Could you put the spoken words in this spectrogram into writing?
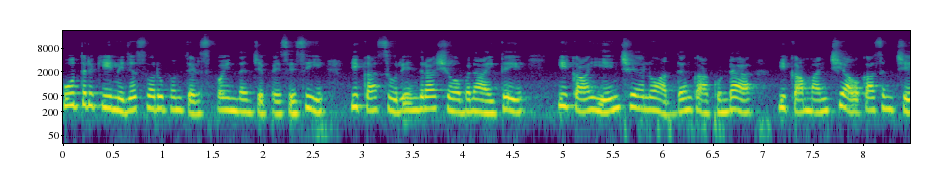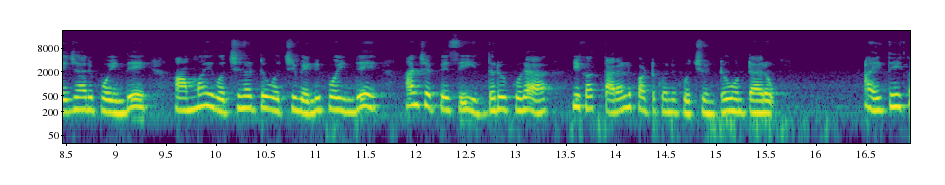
కూతురికి నిజస్వరూపం తెలిసిపోయిందని చెప్పేసేసి ఇక సురేంద్ర శోభన అయితే ఇక ఏం చేయాలో అర్థం కాకుండా ఇక మంచి అవకాశం చేజారిపోయిందే ఆ అమ్మాయి వచ్చినట్టు వచ్చి వెళ్ళిపోయిందే అని చెప్పేసి ఇద్దరూ కూడా ఇక తలలు పట్టుకొని కూర్చుంటూ ఉంటారు. అయితే ఇక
